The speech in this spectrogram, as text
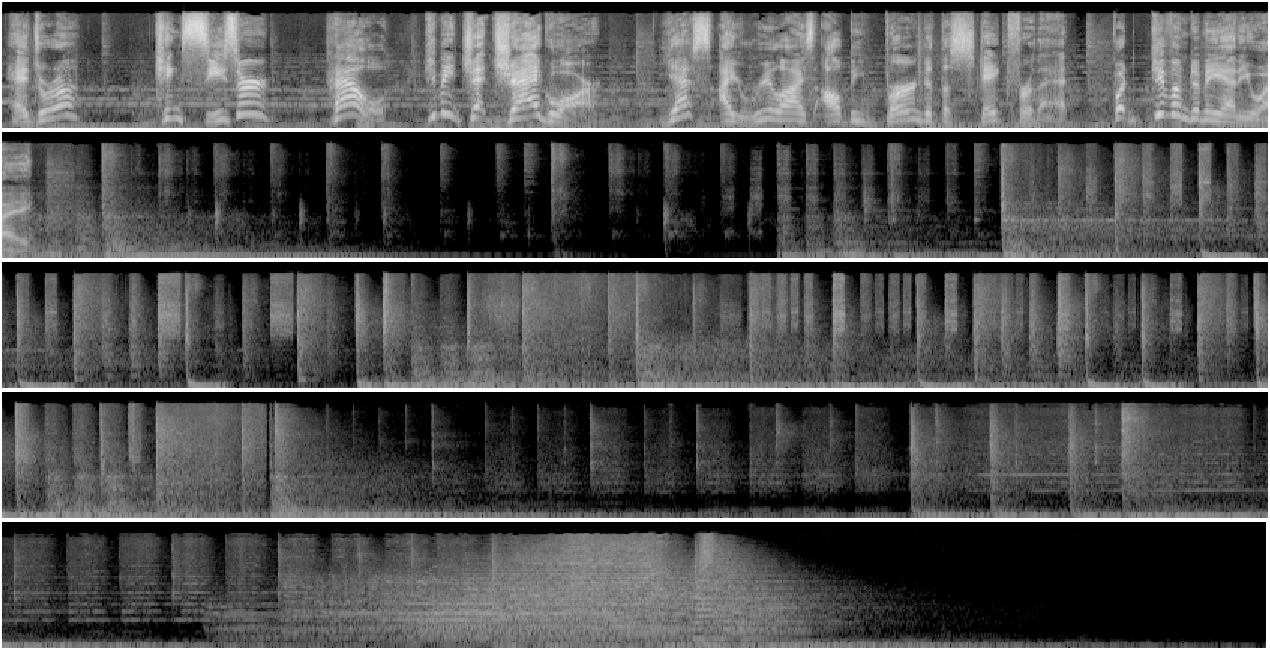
Hedorah? King Caesar? Hell, give me Jet Jaguar! Yes, I realize I'll be burned at the stake for that, but give him to me anyway.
